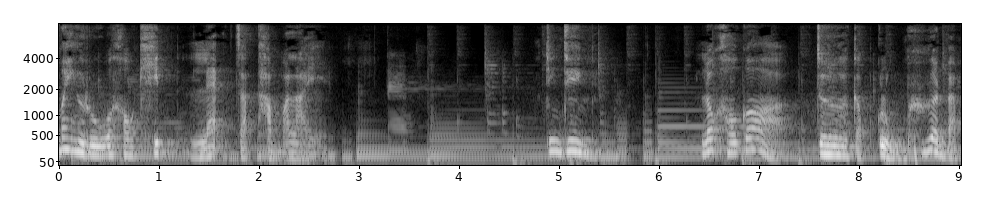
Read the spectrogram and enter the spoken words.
ไม่รู้ว่าเขาคิดและจะทำอะไร จริง ๆ แล้วเขาก็เจอกับกลุ่มเพื่อนแบบ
